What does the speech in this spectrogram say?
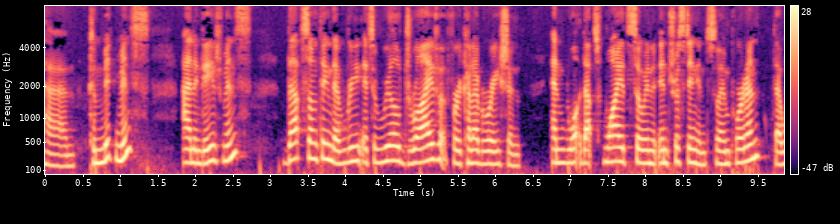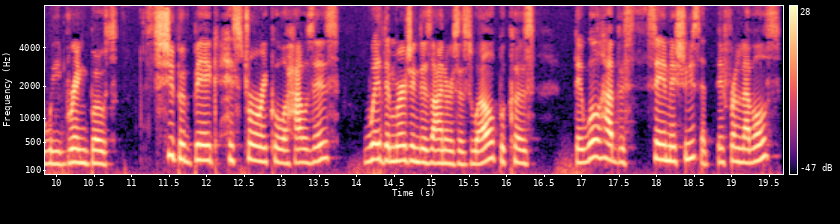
um, commitments and engagements, that's something that re- it's a real drive for collaboration. And wh- that's why it's so interesting and so important that we bring both super big historical houses with emerging designers as well, because they will have the same issues at different levels,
